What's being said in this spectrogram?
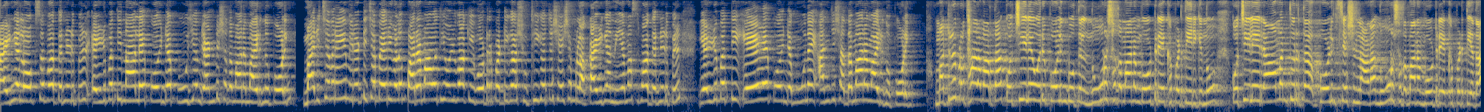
കഴിഞ്ഞ ലോക്സഭാ തെരഞ്ഞെടുപ്പിൽ എഴുപത്തിനാല് പോയിന്റ് പൂജ്യം രണ്ട് ശതമാനമായിരുന്നു പോളിംഗ്. മരിച്ചവരെയും ഇരട്ടിച്ച പേരുകളും പരമാവധി ഒഴിവാക്കി വോട്ടർ പട്ടിക ശുദ്ധീകരിച്ച ശേഷമുള്ള കഴിഞ്ഞ നിയമസഭാ തെരഞ്ഞെടുപ്പിൽ എഴുപത്തി ഏഴ് പോയിന്റ് മൂന്ന് അഞ്ച് ശതമാനമായിരുന്നു പോളിംഗ്. മറ്റൊരു പ്രധാന വാർത്ത കൊച്ചിയിലെ ഒരു പോളിംഗ് ബൂത്തിൽ നൂറ് ശതമാനം വോട്ട് രേഖപ്പെടുത്തിയിരിക്കുന്നു. കൊച്ചിയിലെ രാമൻതുരുത്ത് പോളിംഗ് സ്റ്റേഷനിലാണ് നൂറ് ശതമാനം വോട്ട് രേഖപ്പെടുത്തിയത്.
